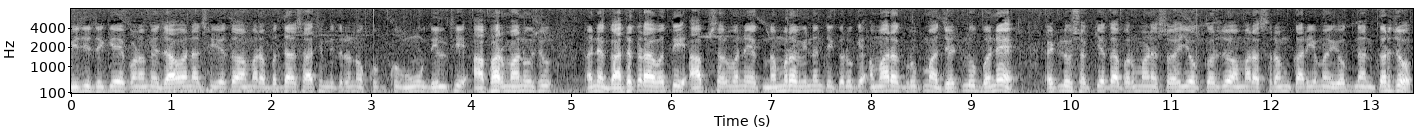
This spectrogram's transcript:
બીજી જગ્યાએ પણ અમે જવાના છીએ તો અમારા બધા સાથી મિત્રોનો ખૂબ ખૂબ હું દિલથી આભાર માનું છું. અને ગાધકડા વતી આપ સર્વને એક નમ્ર વિનંતી કરું કે અમારા ગ્રુપમાં જેટલું બને એટલું શક્યતા પ્રમાણે સહયોગ કરજો, અમારા શ્રમ કાર્યમાં યોગદાન કરજો.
